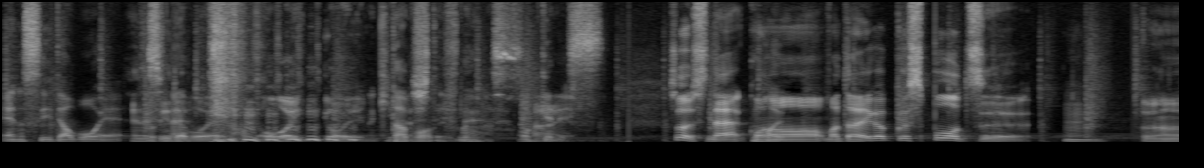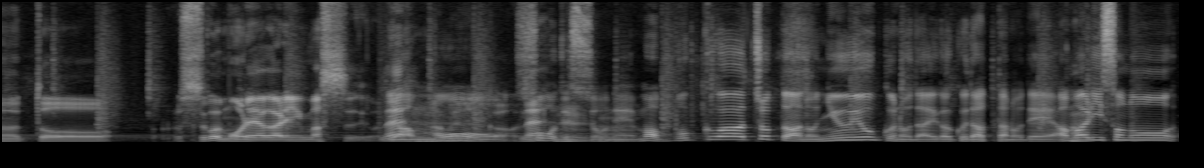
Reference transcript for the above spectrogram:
じですね。NCAA NCAA の方が多い多いような気がしています。ダ OK はい。です、そうですね。この、まあ、大学スポーツうん。うーんとすごい盛り上がりますよね。いやもうはね。そうですよね、うんまあ僕はちょっとあのニューヨークの大学だったのであまりその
